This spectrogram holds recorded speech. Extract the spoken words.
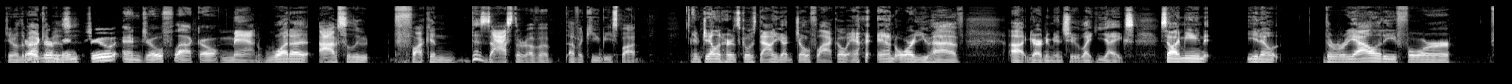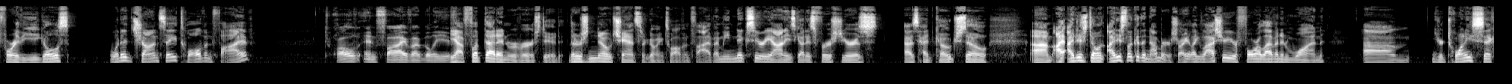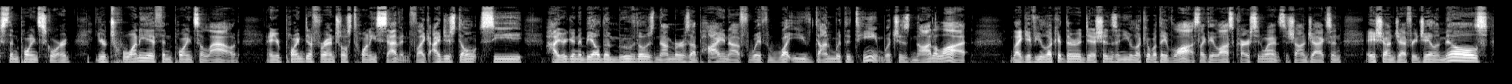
Do you know the Gardner backup is Minshew and Joe Flacco? Man, what a absolute fucking disaster of a of a QB spot. If Jalen Hurts goes down, you got Joe Flacco and and or you have uh, Gardner Minshew. Like yikes. So I mean, you know, the reality for for the Eagles. What did Sean say? Twelve and five. 12 and 5 i believe Yeah, flip that in reverse, dude. There's no chance they're going 12 and 5. I mean, Nick Sirianni's got his first year as as head coach, so um, I, I just don't. I just look at the numbers, right? Like last year, you're 4 11 and one. Um, you're 26th in points scored. You're 20th in points allowed, and your point differential is 27th. Like I just don't see how you're going to be able to move those numbers up high enough with what you've done with the team, which is not a lot. Like if you look at their additions and you look at what they've lost, like they lost Carson Wentz, DeSean Jackson, Alshon Jeffery, Jalen Mills,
